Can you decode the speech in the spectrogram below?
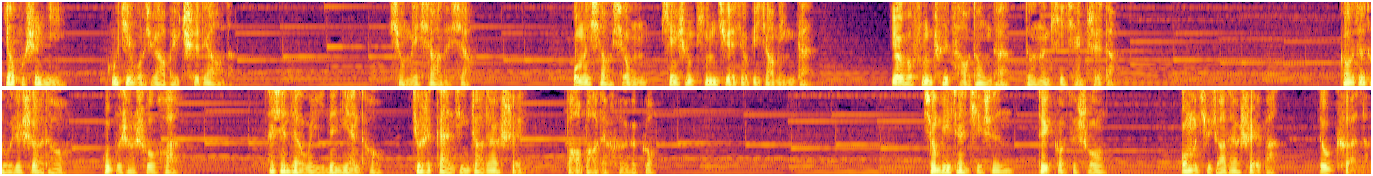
要不是你，估计我就要被吃掉了。”熊妹笑了笑，我们小熊天生听觉就比较敏感，有个风吹草动的都能提前知道。狗子吐着舌头，顾不上说话，他现在唯一的念头就是赶紧找点水，饱饱的喝个够。熊妹站起身对狗子说：“我们去找点水吧，都渴了。”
